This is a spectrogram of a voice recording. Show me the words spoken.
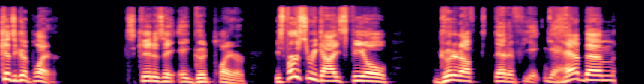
This kid's a good player. This kid is a, a good player. These first three guys feel good enough that if you, you have them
